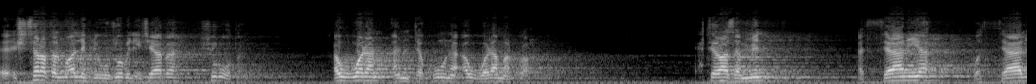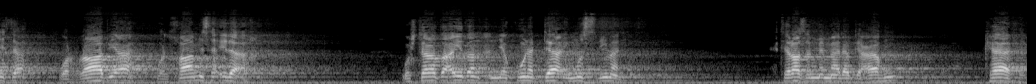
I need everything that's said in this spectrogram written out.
اشترط المؤلف لوجوب الإجابة شروطا. أولا أن تكون أول مرة. احترازا من الثانية والثالثة والرابعة والخامسة إلى آخره واشترط أيضا أن يكون الداعي مسلما. احترازا مما لو دعاه كافر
